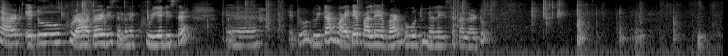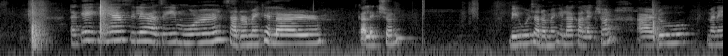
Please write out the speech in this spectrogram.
চাৰ্ট এইটো খুৰাহঁতৰে দিছে মানে খুৰীয়ে দিছে। এইটো দুইটা হোৱাইটে পালে এবাৰ, বহুত ধুনীয়া লাগিছে কালাৰটো। তাকে, এইখিনিয়ে আছিলে আজি মোৰ চাদৰ মেখেলাৰ কালেকশ্যন। বিহুৰ চাদৰ মেখেলা কালেকশ্যন। আৰু মানে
